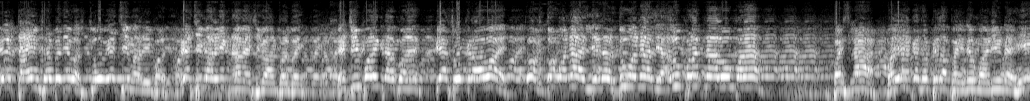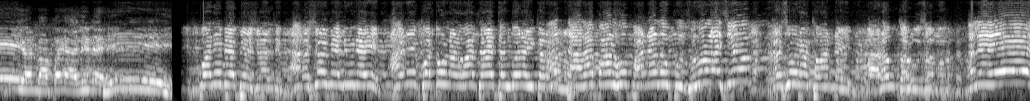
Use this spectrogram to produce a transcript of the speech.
એટલે ટાઈમ છે બધી વસ્તુઓ વેચી મારવી પડે વેચી મારવી ના વેચી મારવી પડે ભાઈ? વેચવી પડે કે ના પડે? બે છોકરા હોય તો અડધું મને આલી લે ને અડધું મને આલી હાલવું પડે કે ના હાલવું પડે? પછલા મને કે પેલા ભાઈને મળ્યું નહીં અને બાપાએ આલ્યું નહીં. કોની બે ભેંસો આલી? કશું મેલ્યું નહીં. આને ખોટું લડવા થાય ધંધો નહીં કરવાનો. તારા પાન હું પાડાનું પૂંછડું લાસ્યું કશું રાખવાનું નહીં. મારે કરવું છે અલે એ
